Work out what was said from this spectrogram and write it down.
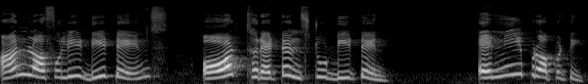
unlawfully detains or threatens to detain any property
